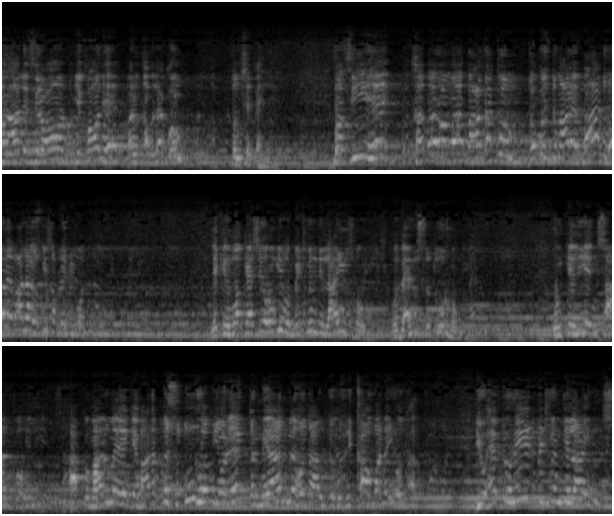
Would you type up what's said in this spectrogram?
और आले फिरौन, ये कौन है? मन कबलकुम। तुमसे पहले। वफी है खबर बादाकुम, जो कुछ तुम्हारे बाद होने वाला है, उसकी खबरें भी मौजूद हैं। लेकिन वो कैसे होंगी? वो बिटवीन द लाइंस होंगी, वो बैन सतूर होंगी। उनके लिए इंसान को आपको मालूम है कि भारत में सतूर होती है और एक दरमियान में होता है, उनके कुछ लिखा हुआ नहीं होता। You have to read between the lines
